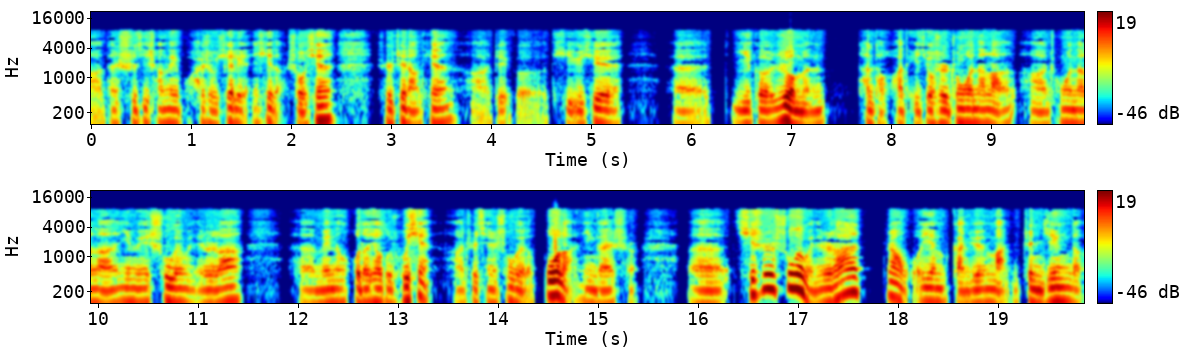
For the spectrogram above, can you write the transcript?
啊，但实际上内部还是有些联系的。首先是这两天啊，这个体育界，呃，一个热门探讨话题就是中国男篮啊，中国男篮因为输给委内瑞拉，呃，没能获得小组出线啊，之前输给了波兰，应该是，呃，其实输给委内瑞拉让我也感觉蛮震惊的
